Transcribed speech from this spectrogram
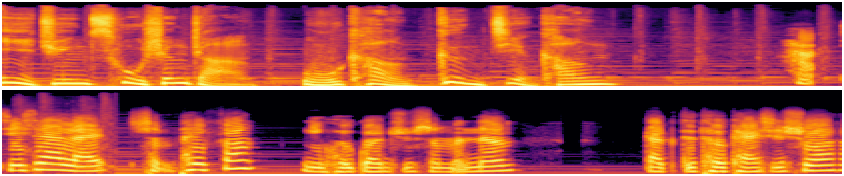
抑菌促生长，无抗更健康。好，接下来审配方，你会关注什么呢？大个头开始说，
